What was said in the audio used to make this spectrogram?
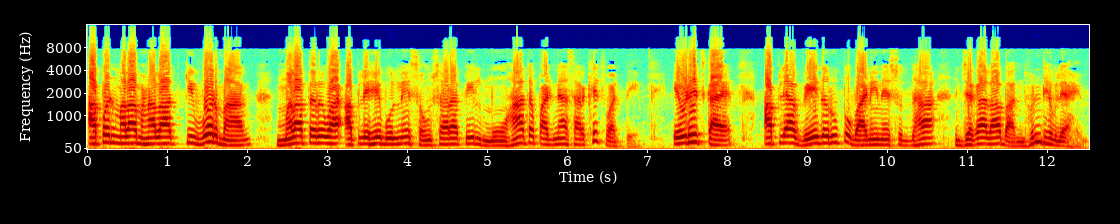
आपण मला म्हणालात की वर माग मला तर आपले हे बोलणे संसारातील मोहात पाडण्यासारखेच वाटते. एवढेच काय आपल्या वेदरूप वाणीने सुद्धा जगाला बांधून ठेवले आहे.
